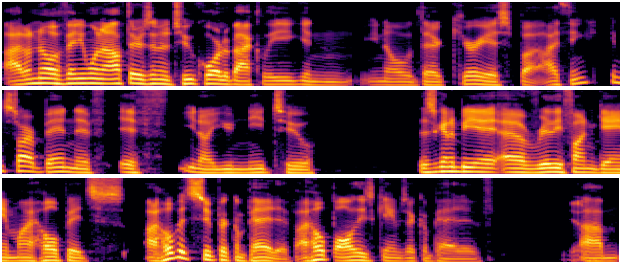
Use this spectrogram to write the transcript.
I don't know if anyone out there is in a two quarterback league and you know they're curious, but I think you can start Ben if if you know you need to. This is going to be a, a really fun game. I hope it's I hope it's super competitive. I hope all these games are competitive. Yeah. Um,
